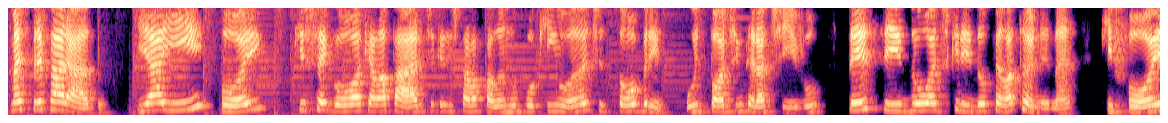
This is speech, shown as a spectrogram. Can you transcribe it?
mais preparado. E aí foi que chegou aquela parte que a gente estava falando um pouquinho antes sobre o esporte interativo ter sido adquirido pela Turner, né? Que foi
